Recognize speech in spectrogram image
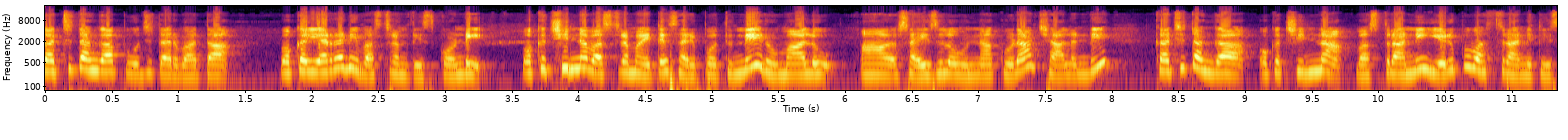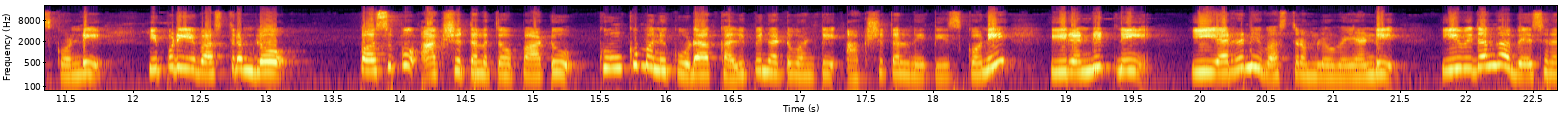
ఖచ్చితంగా పూజ తర్వాత ఒక ఎర్రని వస్త్రం తీసుకోండి. ఒక చిన్న వస్త్రం అయితే సరిపోతుంది. రుమాలు ఆ సైజులో ఉన్నా కూడా చాలండి. ఖచ్చితంగా ఒక చిన్న వస్త్రాన్ని ఎరుపు వస్త్రాన్ని తీసుకోండి. ఇప్పుడు ఈ వస్త్రంలో పసుపు అక్షతలతో పాటు కుంకుమను కూడా కలిపినటువంటి అక్షతల్ని తీసుకొని ఈ రెండింటిని ఈ ఎర్రని వస్త్రంలో వేయండి. ఈ విధంగా వేసిన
